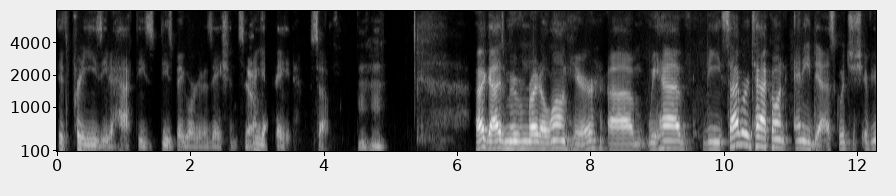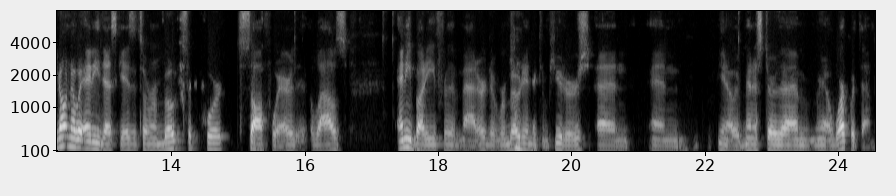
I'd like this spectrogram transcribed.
it's pretty easy to hack these these big organizations yeah. and get paid. So. Mm-hmm. All right, guys, moving right along here. Um, we have the cyber attack on AnyDesk, which, if you don't know what AnyDesk is, it's a remote support software that allows anybody, for the matter, to remote into computers and and you know administer them, you know, work with them.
